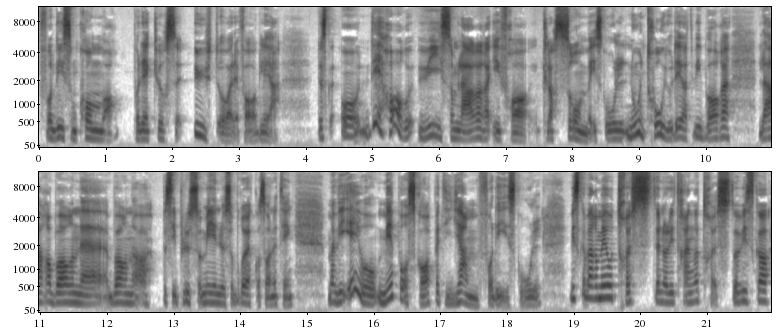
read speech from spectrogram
for de som kommer på det kurset utover det faglige. Det skal, og det har vi som lærere fra klasserommet i skolen. Noen tror jo det at vi bare lærer barne, barna pluss og minus og brøk og sånne ting. Men vi er jo med på å skape et hjem for de i skolen. Vi skal være med å trøste når de trenger trøst, og vi skal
